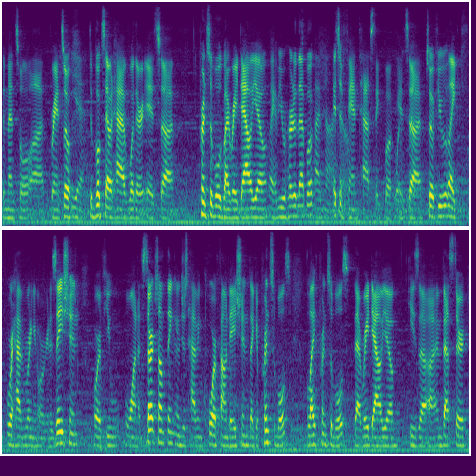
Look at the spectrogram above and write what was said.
the mental uh, brain. So Yeah. the books I would have, whether it's uh, Principles by Ray Dalio. Like, have you heard of that book? I've not, It's a fantastic book. What it's uh, so if you like we're having running an organization, or if you want to start something and just having core foundations, like a principles, life principles that Ray Dalio, he's a, uh investor.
